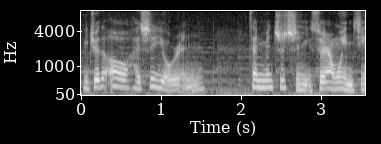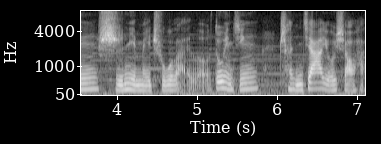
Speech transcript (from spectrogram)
你觉得哦，还是有人在那边支持你，虽然我已经十年没出来了，都已经成家有小孩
